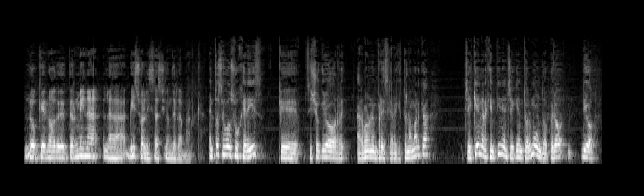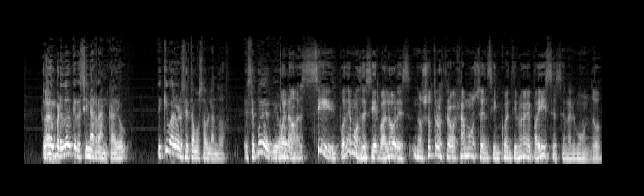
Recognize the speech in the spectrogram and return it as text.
lo que nos determina la visualización de la marca. Entonces vos sugerís que si yo quiero armar una empresa y registrar una marca, chequeé en Argentina y chequeé en todo el mundo. Pero, digo, un emprendedor que recién arranca, digo, ¿de qué valores estamos hablando? ¿Se puede? Bueno, sí, podemos decir valores. Nosotros trabajamos en 59 países en el mundo,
